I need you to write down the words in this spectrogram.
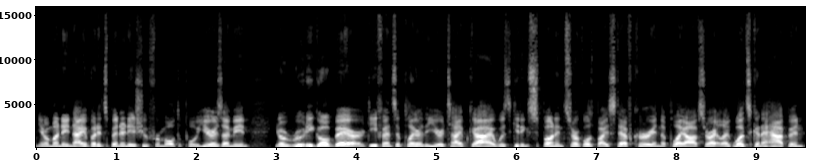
you know, Monday night, but it's been an issue for multiple years. I mean, you know, Rudy Gobert, defensive player of the year type guy, was getting spun in circles by Steph Curry in the playoffs, right? Like, what's going to happen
